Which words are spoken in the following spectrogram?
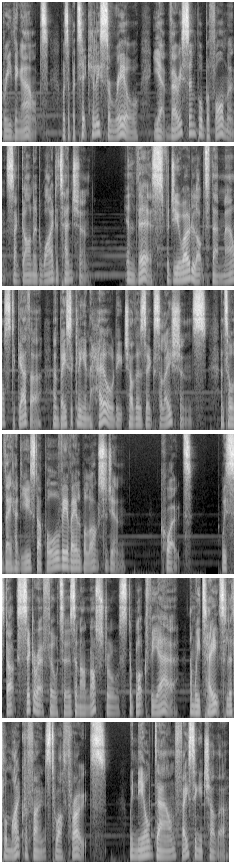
Breathing Out, was a particularly surreal, yet very simple performance that garnered wide attention. In this, the duo locked their mouths together and basically inhaled each other's exhalations until they had used up all the available oxygen. Quote, we stuck cigarette filters in our nostrils to block the air, and we taped little microphones to our throats. We kneeled down facing each other.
